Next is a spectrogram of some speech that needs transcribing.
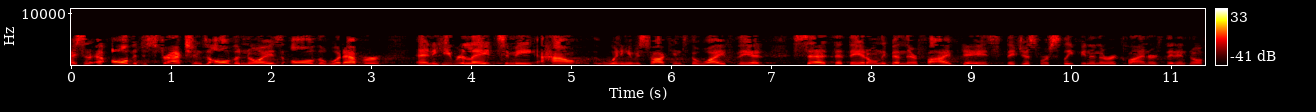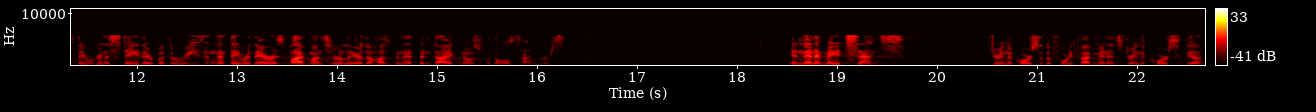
I said, uh, all the distractions, all the noise, all the whatever. And he relayed to me how, when he was talking to the wife, they had said that they had only been there five days. They just were sleeping in their recliners. They didn't know if they were going to stay there. But the reason that they were there is five months earlier, the husband had been diagnosed with Alzheimer's. And then it made sense during the course of the 45 minutes, during the course of the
